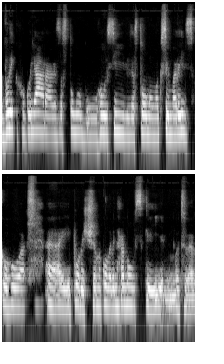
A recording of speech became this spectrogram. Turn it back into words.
великих окулярах за столом у Голосіїві, за столом Максима Рильського е, і поруч Микола Вінграновський. От е,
